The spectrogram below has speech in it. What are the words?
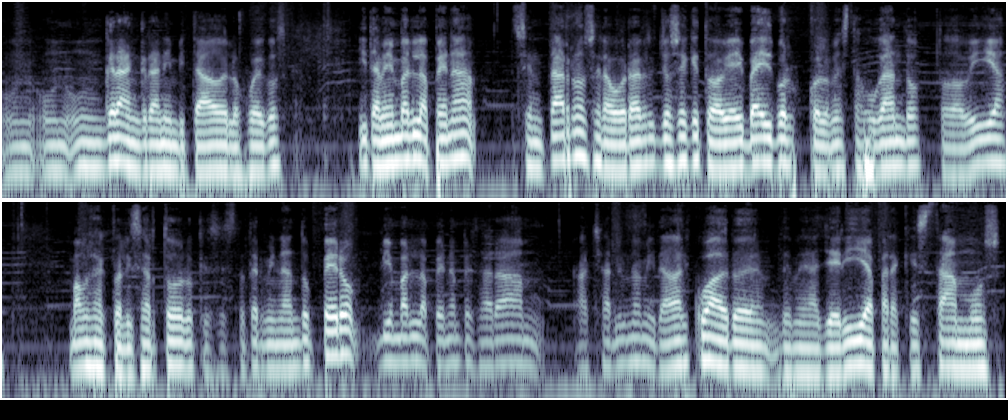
un, gran, gran invitado de los Juegos, y también vale la pena sentarnos, elaborar, yo sé que todavía hay béisbol, Colombia está jugando todavía, vamos a actualizar todo lo que se está terminando, pero bien vale la pena empezar a, a echarle una mirada al cuadro de, de medallería, para qué estamos,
